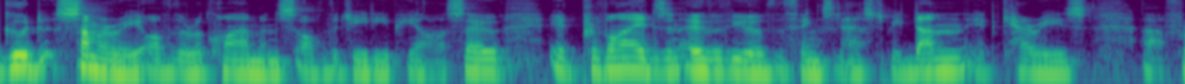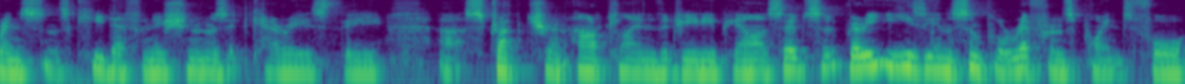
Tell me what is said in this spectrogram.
good summary of the requirements of the GDPR. So it provides an overview of the things that has to be done. It carries, uh, for instance, key definitions. It carries the uh, structure and outline of the GDPR. So it's a very easy and simple reference point for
